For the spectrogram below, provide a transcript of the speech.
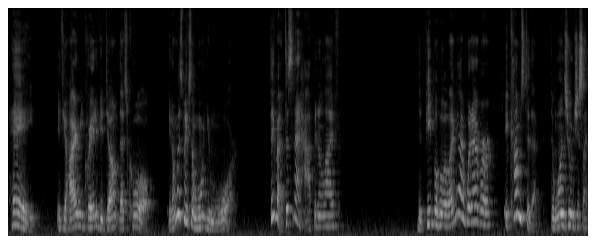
hey, if you hire me, great. If you don't, that's cool. It almost makes them want you more. Think about it. Doesn't that happen in life? The people who are like, yeah, whatever, it comes to them. The ones who are just like,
